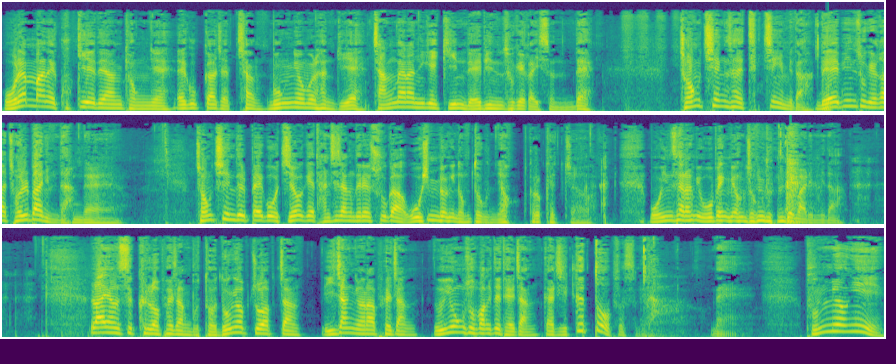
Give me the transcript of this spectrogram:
오랜만에 국기에 대한 경례, 애국가 재창, 묵념을 한 뒤에 장난 아니게 긴 내빈 소개가 있었는데 정치 행사의 특징입니다. 내빈 소개가 절반입니다. 네. 정치인들 빼고 지역의 단체장들의 수가 50명이 넘더군요. 그렇겠죠. 모인 사람이 500명 정도인데 말입니다. 라이온스 클럽 회장부터 농협조합장, 이장연합 회장, 의용소방대 대장까지 끝도 없었습니다. 네. 분명히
